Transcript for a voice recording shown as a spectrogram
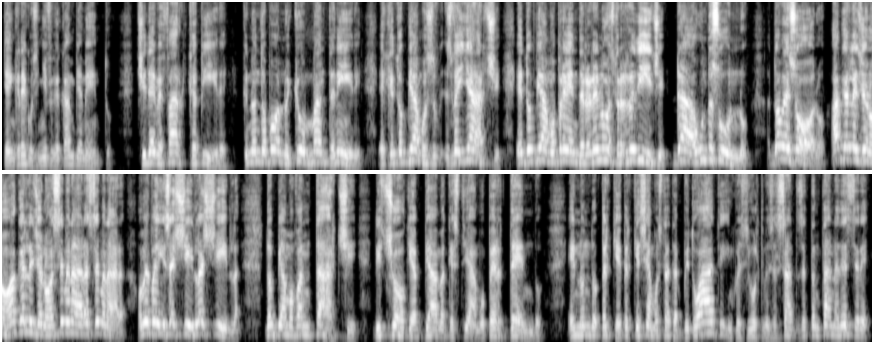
che in greco significa cambiamento, ci deve far capire che non dobbiamo più mantenere e che dobbiamo svegliarci e dobbiamo prendere le nostre radici da un sunno. Dove sono? A che legge a che legge a seminare, a seminare. O me paese, a scilla, a scilla. Dobbiamo vantarci di ciò che abbiamo e che stiamo perdendo. Do- perché? Perché siamo stati abituati in questi ultimi 60-70 anni ad essere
